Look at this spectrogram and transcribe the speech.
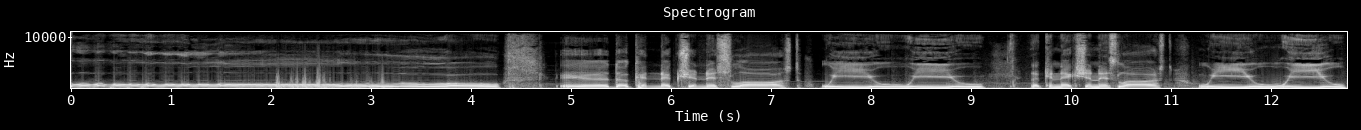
Whoa! Whoa! Whoa! Whoa! Whoa! Whoa! Whoa! Whoa! The connection is lost. Wii U, Wii U. The connection is lost. Wii U, Wii U.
